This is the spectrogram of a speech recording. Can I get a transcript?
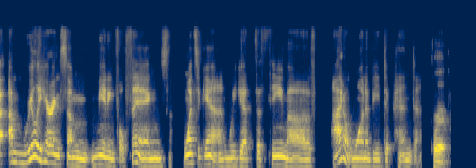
it, I'm really hearing some meaningful things. Once again, we get the theme of I don't want to be dependent. Correct.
